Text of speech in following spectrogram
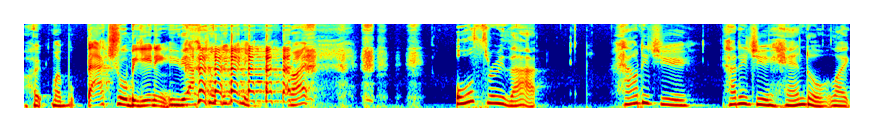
I hope my book, The actual beginning. the actual beginning, right? All through that, how did you how did you handle like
